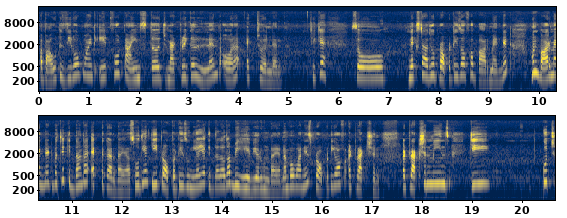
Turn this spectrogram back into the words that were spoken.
about 0.84 times the geometrical length ਔਰ a actual length ਠੀਕ ਹੈ ਸੋ ਨੈਕਸਟ ਆ ਜਾਓ properties of a bar magnet ਹੁਣ ਬਾਰ ਮੈਗਨੇਟ ਬੱਚੇ ਕਿੱਦਾਂ ਦਾ ਐਕਟ ਕਰਦਾ ਆ? ਸੋ ਉਹਦੀਆਂ ਕੀ ਪ੍ਰੋਪਰਟੀਜ਼ ਹੁੰਦੀਆਂ ਜਾਂ ਕਿੱਦਾਂ ਦਾ ਉਹਦਾ ਬਿਹੇਵੀਅਰ ਹੁੰਦਾ ਆ? Number 1 is property of attraction attraction means ਕਿ ਕੁਛ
